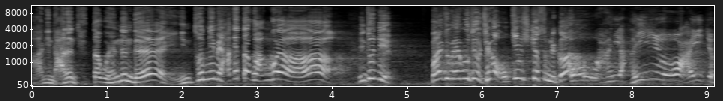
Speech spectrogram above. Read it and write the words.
아니, 나는 됐다고 했는데, 인턴님이 하겠다고 한 거야! 인턴님! 말 좀 해보세요. 제가 억지로 시켰습니까? 어, 아니, 아니죠. 아니죠.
